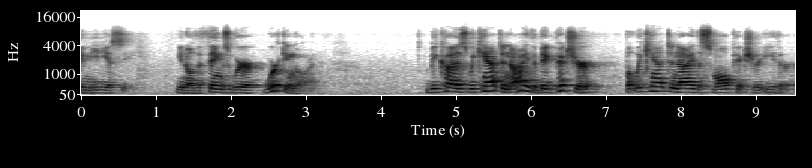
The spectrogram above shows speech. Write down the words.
immediacy, you know, the things we're working on. Because we can't deny the big picture, but we can't deny the small picture either.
